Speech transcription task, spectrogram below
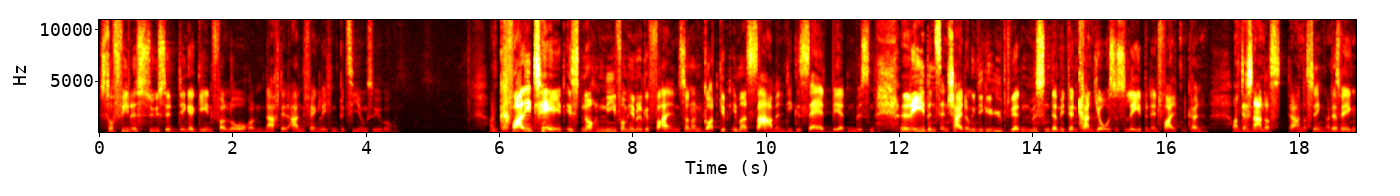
So viele süße Dinge gehen verloren nach den anfänglichen Beziehungsübungen. Und Qualität ist noch nie vom Himmel gefallen, sondern Gott gibt immer Samen, die gesät werden müssen, Lebensentscheidungen, die geübt werden müssen, damit wir ein grandioses Leben entfalten können. Und das ist ein anderes, ein anderes Ding. Und deswegen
